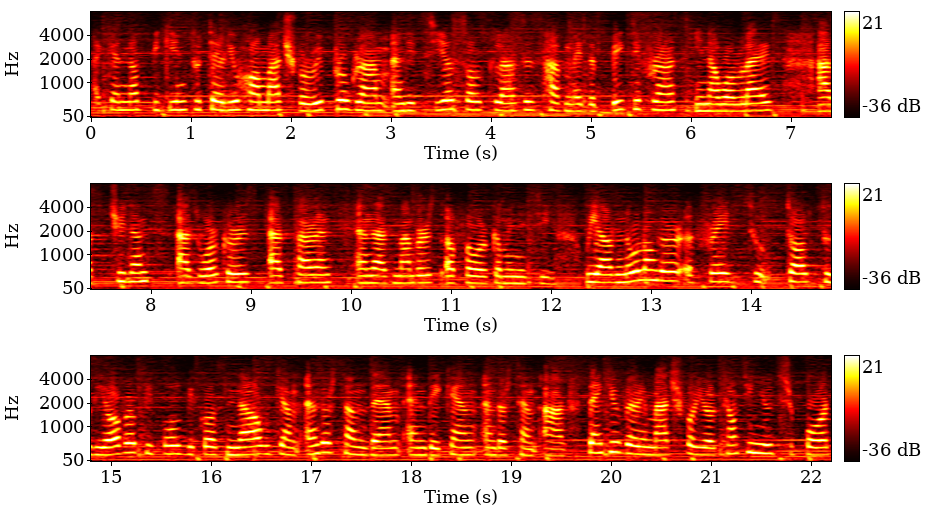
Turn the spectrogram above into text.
I cannot begin to tell you how much the REEP program and its ESL classes have made a big difference in our lives as students, as workers, as parents, and as members of our community. We are no longer afraid to talk to the other people because now we can understand them and they can understand us. Thank you very much for your continued support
